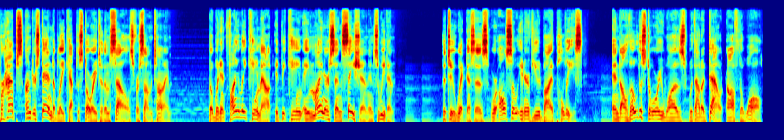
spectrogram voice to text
perhaps understandably kept the story to themselves for some time. But when it finally came out, it became a minor sensation in Sweden. The two witnesses were also interviewed by police, and although the story was without a doubt off the wall,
